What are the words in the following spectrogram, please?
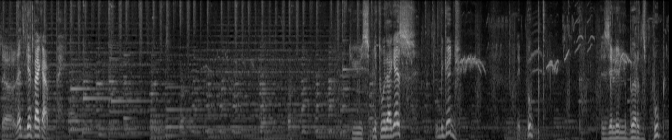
So let's get back up. To Splitwood, I guess, would be good. They pooped. The little birds pooped.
